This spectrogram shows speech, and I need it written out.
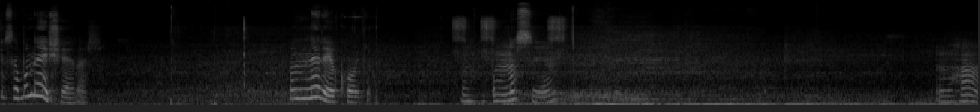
Mesela bu ne işe yarar? Bunu nereye koyduk? Bu, bu nasıl ya? Oha.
